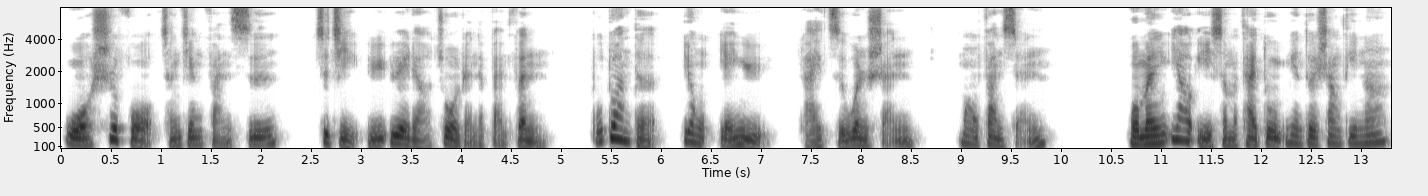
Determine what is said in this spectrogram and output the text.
我是否曾经反思自己逾越了做人的本分，不断的用言语来质问神、冒犯神？我们要以什么态度面对上帝呢？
